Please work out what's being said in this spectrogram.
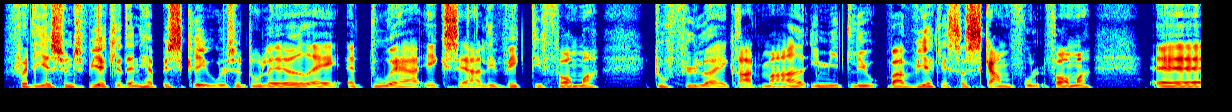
Fordi jeg synes virkelig, den her beskrivelse, du lavede af, at du er ikke særlig vigtig for mig, du fylder ikke ret meget i mit liv, var virkelig så skamfuld for mig, øh,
